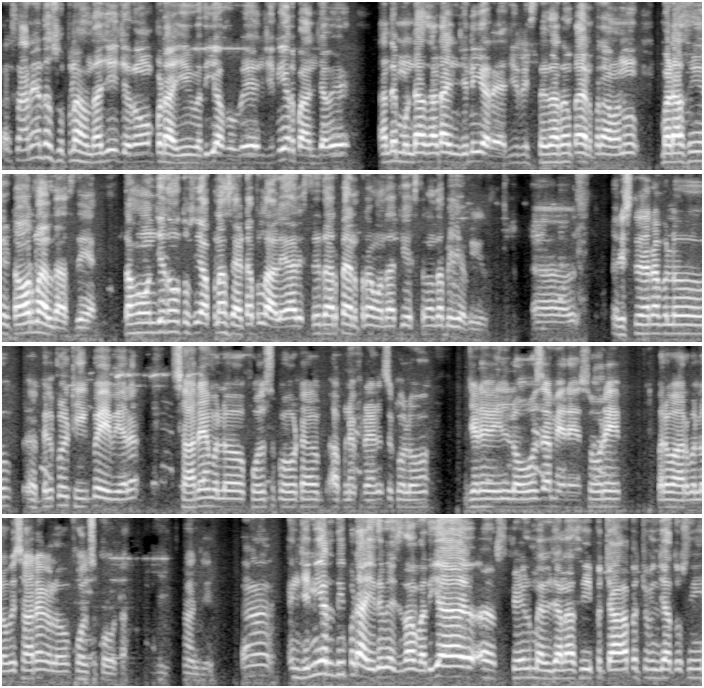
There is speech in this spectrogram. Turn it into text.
ਪਰ ਸਾਰਿਆਂ ਦਾ ਸੁਪਨਾ ਹੁੰਦਾ ਜੀ ਜਦੋਂ ਪੜ੍ਹਾਈ ਵਧੀਆ ਹੋਵੇ ਇੰਜੀਨੀਅਰ ਬਣ ਜਾਵੇ ਕਹਿੰਦੇ ਮੁੰਡਾ ਸਾਡਾ ਇੰਜੀਨੀਅਰ ਹੈ ਜੀ ਰਿਸ਼ਤੇਦਾਰਾਂ ਭੈਣ ਭਰਾਵਾਂ ਨੂੰ ਬੜਾ ਅਸੀਂ ਟੌਰ ਨਾਲ ਦੱਸਦੇ ਆ। ਤਾਂ ਹੁਣ ਜਦੋਂ ਤੁਸੀਂ ਆਪਣਾ ਸੈਟਅਪ ਲਾ ਲਿਆ ਰਿਸ਼ਤੇਦਾਰ ਭੈਣ ਭਰਾਵਾਂ ਦਾ ਕਿਸ ਤਰ੍ਹਾਂ ਦਾ ਬਿਹੇਵੀਅਰ ਰਿਸ਼ਤੇਦਾਰਾਂ ਵੱਲੋਂ ਬਿਲਕੁਲ ਠੀਕ ਬਿਹੇਵੀਅਰ ਸਾਰਿਆਂ ਵੱਲੋਂ ਫੁੱਲ ਸਪੋਰਟ ਆਪਣੇ ਫਰੈਂਡਸ ਕੋਲੋਂ ਜਿਹੜੇ ਇਨ-ਲॉज ਆ ਮੇਰੇ ਸਹੁਰੇ ਪਰਿਵਾਰ ਵੱਲੋਂ ਵੀ ਸਾਰਿਆਂ ਵੱਲੋਂ ਫੁੱਲ ਸਪੋਰਟ ਆ। ਹਾਂਜੀ। ਤਾਂ ਇੰਜੀਨੀਅਰ ਦੀ ਪੜ੍ਹਾਈ ਦੇ ਵਿੱਚ ਤਾਂ ਵਧੀਆ ਸਕੇਲ ਮਿਲ ਜਾਣਾ ਸੀ। 50 55 ਤੁਸੀਂ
